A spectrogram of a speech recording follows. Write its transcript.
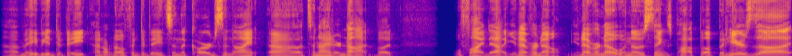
Uh, maybe a debate. I don't know if a debate's in the cards tonight, uh, tonight or not, but we'll find out. You never know. You never know when those things pop up. But here's the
